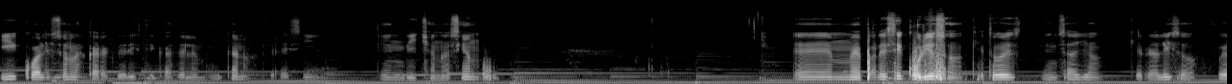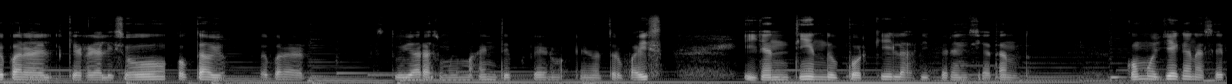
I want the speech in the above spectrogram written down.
y cuáles son las características de los mexicanos que residen en dicha nación. Eh, me parece curioso que todo este ensayo que realizó fue para el que realizó Octavio fue para estudiar a su misma gente pero en otro país y ya entiendo por qué las diferencia tanto cómo llegan a ser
